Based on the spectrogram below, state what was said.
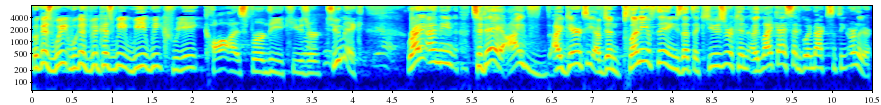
Because we because because we we we create cause for the accuser to make. Yeah. right? I mean today i i guarantee i've done plenty of things that the accuser can uh, like i said going back to something earlier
